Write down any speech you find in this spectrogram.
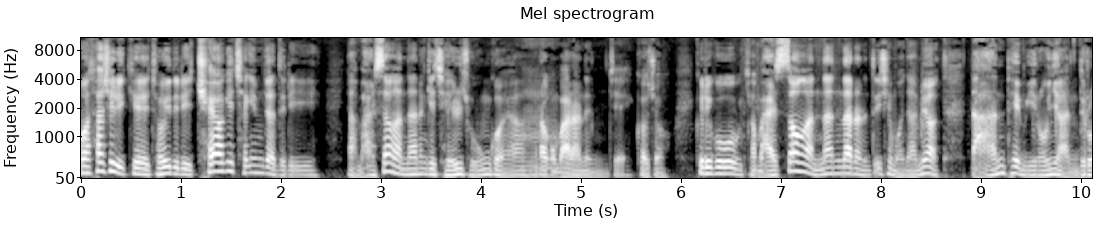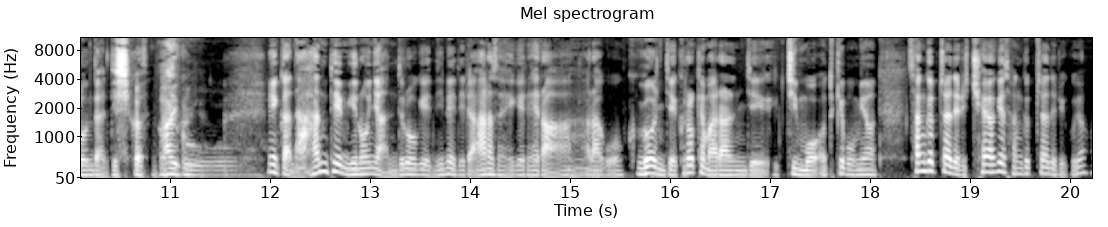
뭐 사실 이렇게 저희들이 최악의 책임자들이 야 말썽 안 나는 게 제일 좋은 거야라고 음. 말하는 이제 거죠. 그리고 말썽 안 난다라는 뜻이 뭐냐면 나한테 민원이 안 들어온다는 뜻이거든요. 아이고. 그러니까 나한테 민원이 안 들어오게 니네들이 알아서 해결해라라고 음. 그걸 이제 그렇게 말하는 이제 지금 뭐 어떻게 보면 상급자들이 최악의 상급자들이고요.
